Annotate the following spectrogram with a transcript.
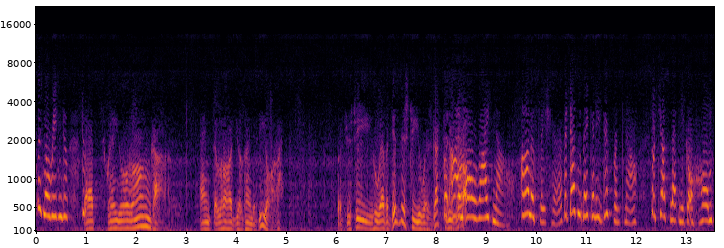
There's no reason to... to... That's where you're wrong, Carla. Thank the Lord you're going to be all right. But you see, whoever did this to you has got to But be I'm all right now. Honestly, Sheriff, it doesn't make any difference now. So just let me go home,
